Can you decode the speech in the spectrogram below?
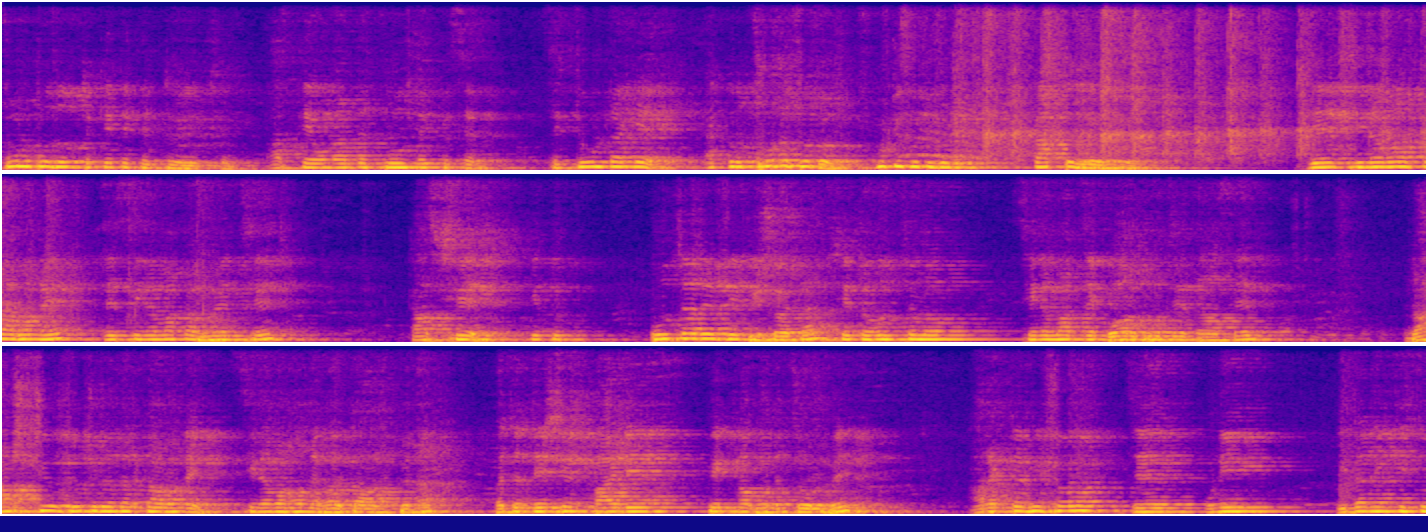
চুল পর্যন্ত কেটে ফেলতে হয়েছে। আজকে ওনার যে চুল দেখতেছেন, সেই চুলটাকে একদম ছোট ছোট কুটি কুটি করে কাটতে হয়েছে। যে সিনেমার কারণে, যে সিনেমাটা হয়েছে, কাজ শেষ, কিন্তু প্রচারের যে বিষয়টা, সেটা হচ্ছিল সিনেমার যে গল্প যে দাসের, রাষ্ট্রীয় জটিলতার কারণে সিনেমা হলে হয়তো আসবে না, হয়তো দেশের বাইরে প্রেক্ষাপটে চলবে। আরেকটা বিষয় যে উনি ইদানিং কিছু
